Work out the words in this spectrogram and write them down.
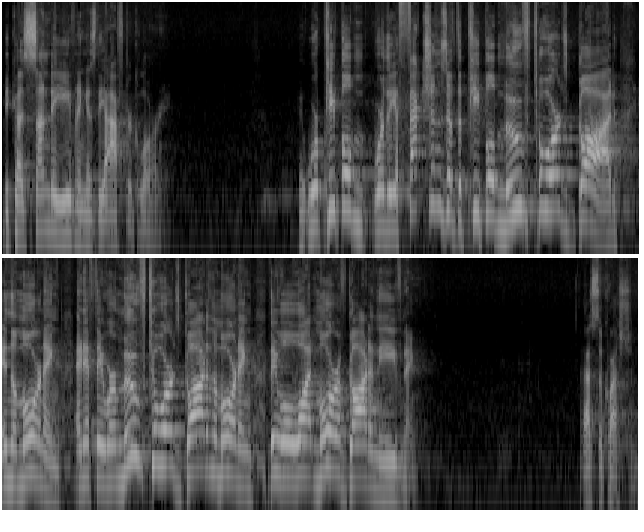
Because Sunday evening is the afterglory. Were people, were the affections of the people moved towards God in the morning? And if they were moved towards God in the morning, they will want more of God in the evening. That's the question.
